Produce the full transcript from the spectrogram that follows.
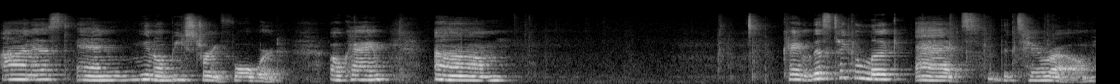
honest, and, you know, be straightforward. Okay. Um, okay, let's take a look at the tarot.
